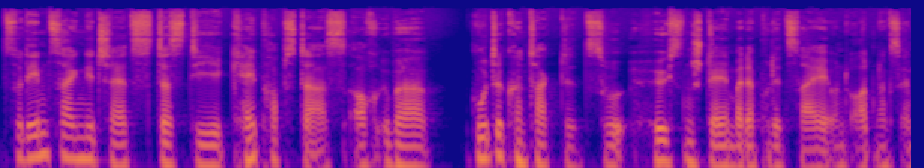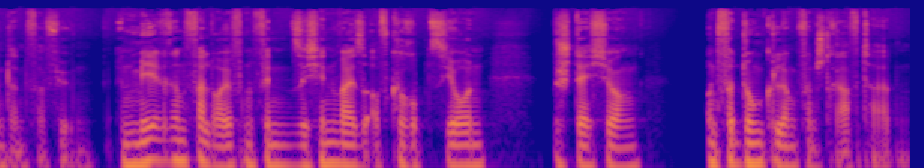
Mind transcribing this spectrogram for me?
Zudem zeigen die Chats, dass die K-Pop-Stars auch über gute Kontakte zu höchsten Stellen bei der Polizei und Ordnungsämtern verfügen. In mehreren Verläufen finden sich Hinweise auf Korruption, Bestechung und Verdunkelung von Straftaten.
